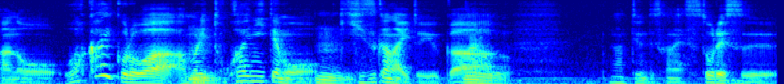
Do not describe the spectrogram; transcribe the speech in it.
あの若い頃はあんまり都会にいてもうん。気づかないというか、なるほど。なんていうんですかねストレス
